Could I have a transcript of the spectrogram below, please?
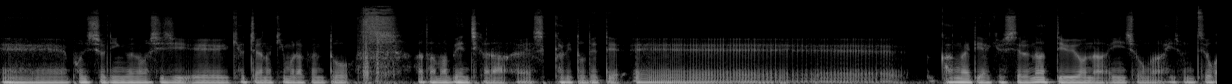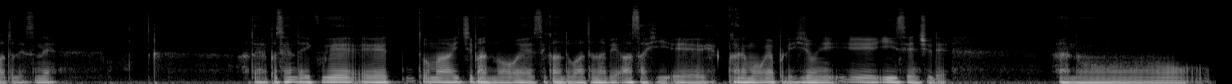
えーポジショニングの指示、えーキャッチャーの木村君と頭ベンチから、えーしっかりと出て、えー考えて野球してるなっていうような印象が非常に強かったですね。あとやっぱ仙台育英、えーっとまあ、1番の、えーセカンド渡辺朝日、えー彼もやっぱり非常に、えーいい選手で、あのー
